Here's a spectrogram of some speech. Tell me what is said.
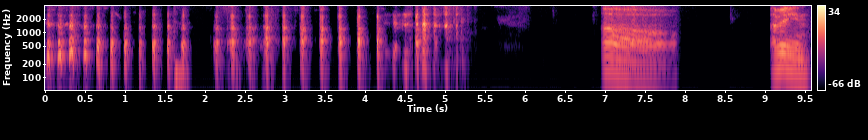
oh, I mean,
